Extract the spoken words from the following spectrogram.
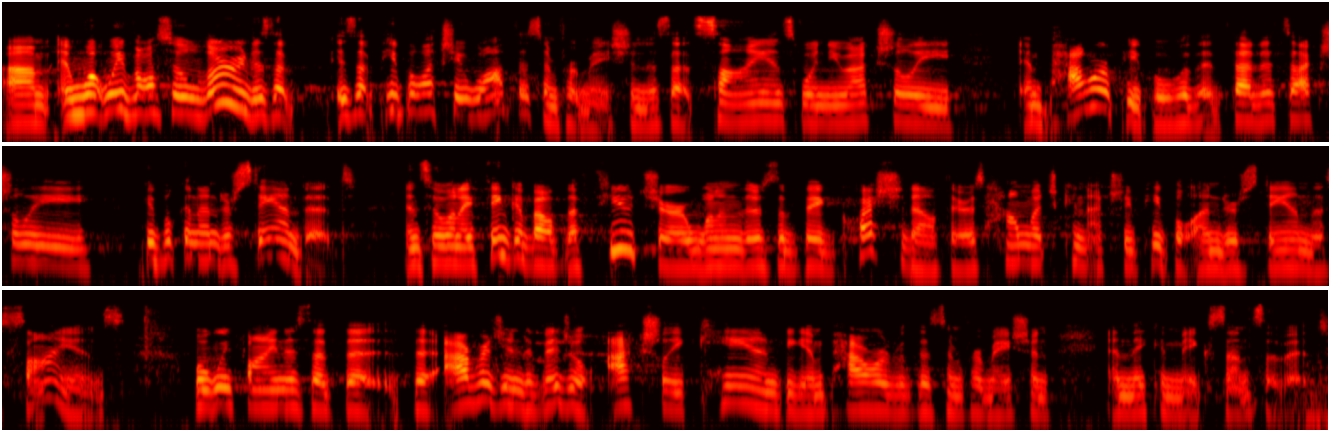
Um, and what we've also learned is that, is that people actually want this information, is that science, when you actually empower people with it, that it's actually, people can understand it. And so when I think about the future, one of, there's a big question out there is how much can actually people understand the science? What we find is that the, the average individual actually can be empowered with this information and they can make sense of it.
